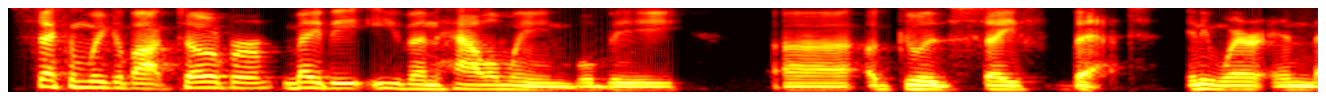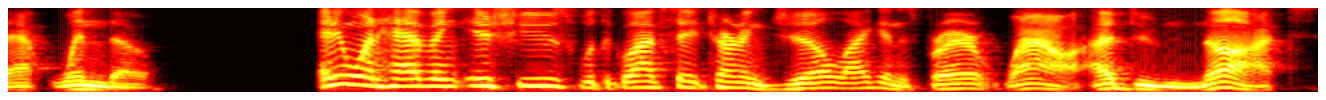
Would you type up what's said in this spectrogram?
second week of October, maybe even Halloween will be uh, a good safe bet anywhere in that window. Anyone having issues with the glyphosate turning gel like in the sprayer? Wow, I do not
